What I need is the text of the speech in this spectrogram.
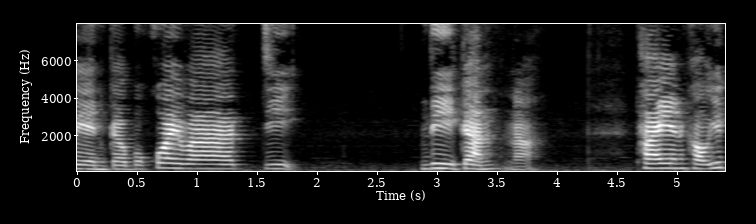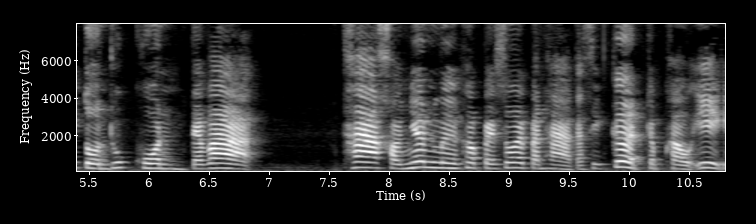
มรกับบกค่อยว่าจิดีกันนะไทยอันเขาอีตนทุกคน แต่ว่าถ้าเขายื่นมือเข้าไปช่วยปัญหากับสิเกิดกับเขาอีก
